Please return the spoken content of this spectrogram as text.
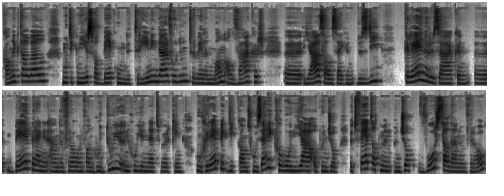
kan ik dat wel? Moet ik niet eerst wat bijkomende training daarvoor doen? Terwijl een man al vaker uh, ja zal zeggen. Dus die kleinere zaken uh, bijbrengen aan de vrouwen van hoe doe je een goede networking, hoe grijp ik die kans, hoe zeg ik gewoon ja op een job. Het feit dat men een job voorstelt aan een vrouw,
